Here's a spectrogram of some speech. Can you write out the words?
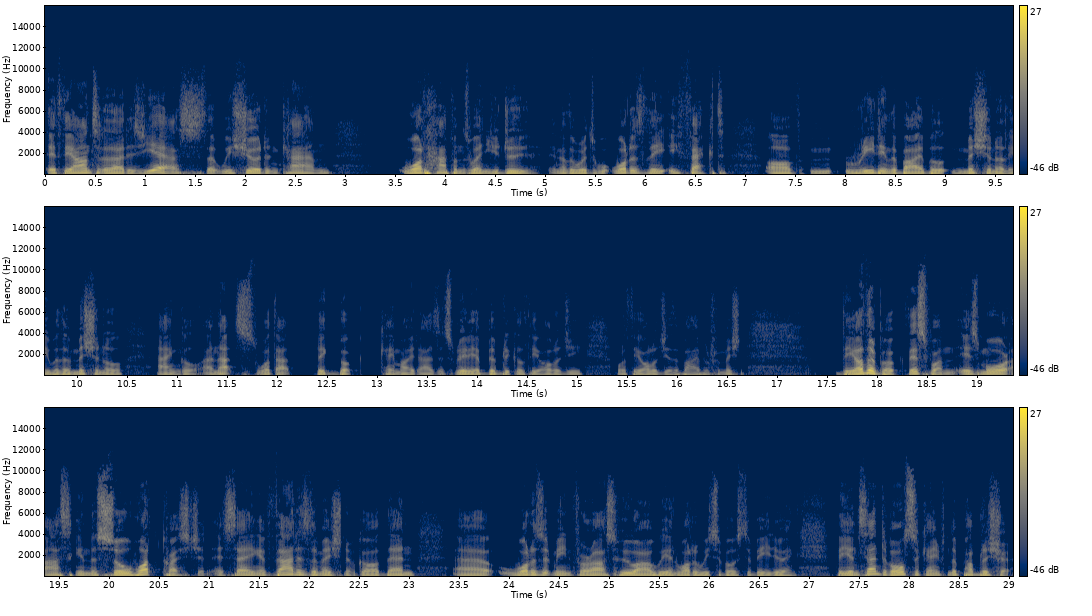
if the answer to that is yes, that we should and can, what happens when you do? In other words, what is the effect of m- reading the Bible missionally with a missional angle? And that's what that big book came out as. It's really a biblical theology or theology of the Bible for mission. The other book, this one, is more asking the so what question. It's saying if that is the mission of God, then uh, what does it mean for us? Who are we and what are we supposed to be doing? The incentive also came from the publisher.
